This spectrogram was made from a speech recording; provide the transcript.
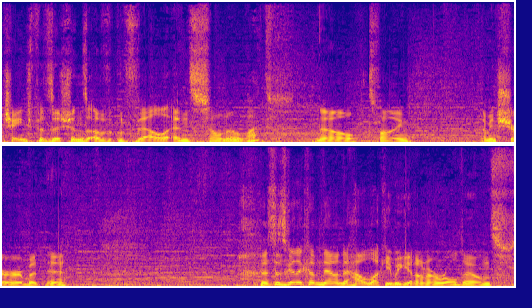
Change positions of Vel and Sona? What? No, it's fine. I mean, sure, but eh. This is gonna come down to how lucky we get on our roll downs.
